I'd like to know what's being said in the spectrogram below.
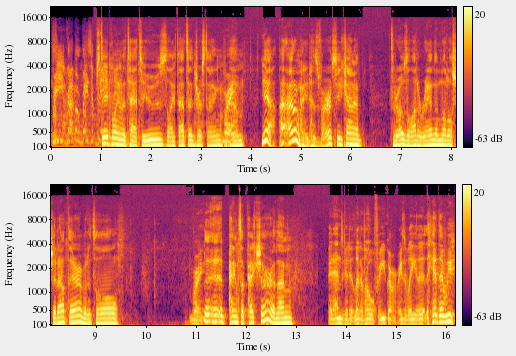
free. Grab a razor blade. Stapling the tattoos, like that's interesting. Right. Um, yeah, I, I don't hate his verse. He kind of throws a lot of random little shit out there, but it's all Right. it, it paints a picture, and then It ends good. It let it flow free. Grab a razor blade. Then we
